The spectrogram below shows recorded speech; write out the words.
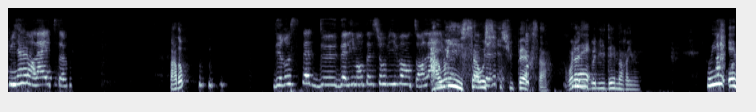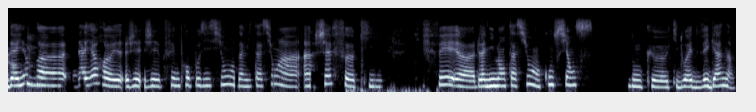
génial. en live, ça Pardon? Des recettes de- d'alimentation vivante en live. Ah oui, ça Ça aussi, super ça. Voilà Ouais. une bonne idée, Marion. Oui, et d'ailleurs, Mm. euh, d'ailleurs, euh, j'ai j'ai fait une proposition d'invitation à un, un chef euh, qui, qui fait euh, de l'alimentation en conscience, donc euh, qui doit être vegan.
